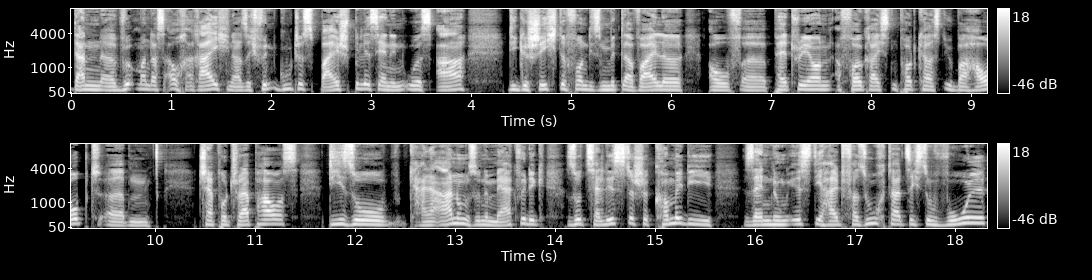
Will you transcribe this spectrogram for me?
dann äh, wird man das auch erreichen. Also ich finde, ein gutes Beispiel ist ja in den USA die Geschichte von diesem mittlerweile auf äh, Patreon erfolgreichsten Podcast überhaupt. Ähm, Chapo Trap House, die so, keine Ahnung, so eine merkwürdig sozialistische Comedy-Sendung ist, die halt versucht hat, sich sowohl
